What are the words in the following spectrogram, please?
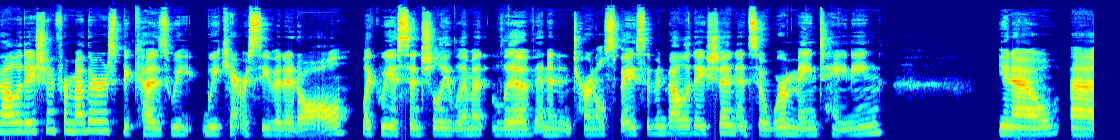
validation from others because we we can't receive it at all like we essentially limit live in an internal space of invalidation and so we're maintaining you know uh,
